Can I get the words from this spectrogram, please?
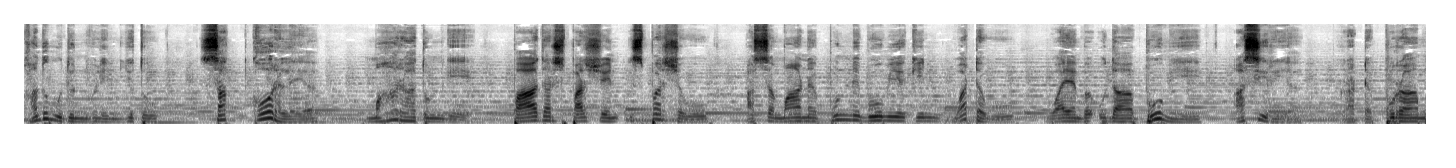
කඳුමුදුන්වලින් යුතු සත්කෝරලය මහරාතුන්ගේ පාදර්ශපර්ශයෙන් ස්පර්ශ වූ අසමාන පුුණ්‍ය භූමියකින් වට වූ වයඹ උදා භූමියේ අසිරිය රට පුරාම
